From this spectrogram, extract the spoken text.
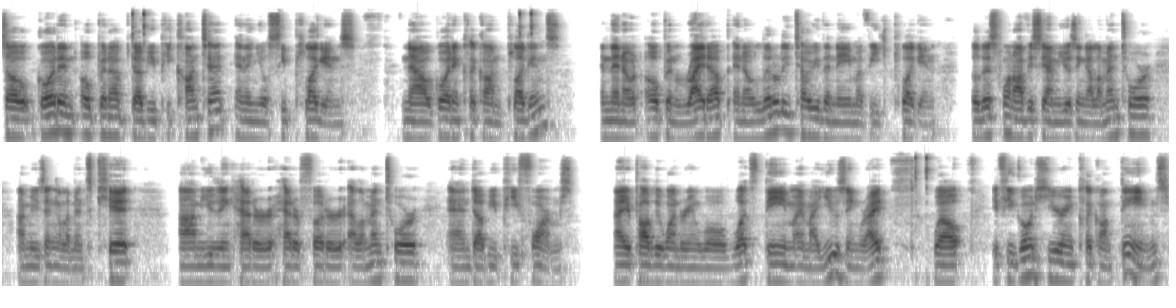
So go ahead and open up WP content, and then you'll see plugins. Now go ahead and click on plugins, and then it'll open right up, and it'll literally tell you the name of each plugin. So this one, obviously, I'm using Elementor. I'm using Elements Kit. I'm using header, header footer, Elementor, and WP Forms. Now you're probably wondering, well, what theme am I using, right? Well, if you go in here and click on themes,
